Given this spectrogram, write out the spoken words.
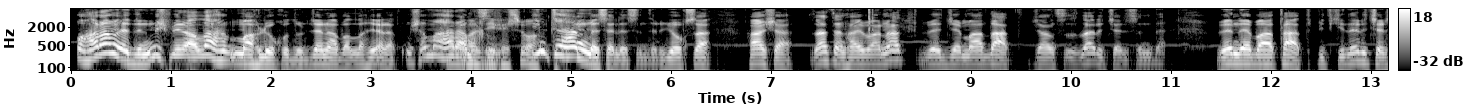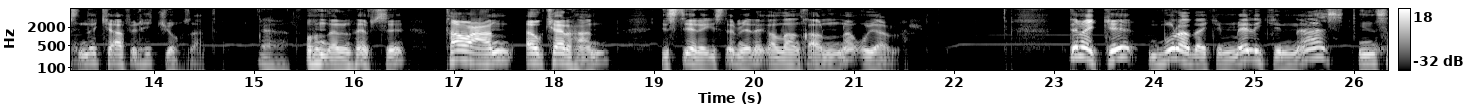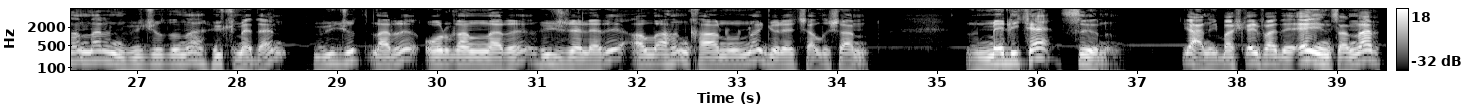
O haram edilmiş bir Allah mahlukudur. Cenab-ı Allah yaratmış ama haram Vazifesi o. İmtihan meselesidir. Yoksa haşa zaten hayvanat ve cemadat cansızlar içerisinde ve nebatat bitkiler içerisinde kafir hiç yok zaten. Evet. Onların hepsi tavan ev kerhan isteyerek istemeyerek Allah'ın kanununa uyarlar. Demek ki buradaki melikin nas insanların vücuduna hükmeden, vücutları, organları, hücreleri Allah'ın kanununa göre çalışan melike sığının. Yani başka ifade ey insanlar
